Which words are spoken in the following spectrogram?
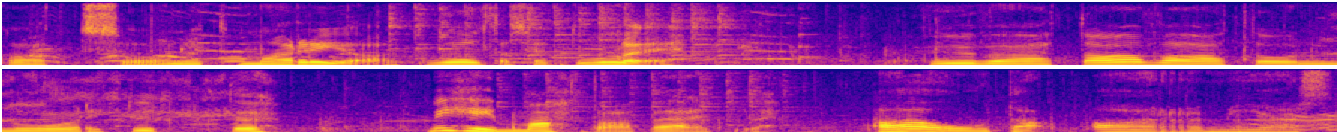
Katsoo nyt Mariaa, tuolta se tulee. Hyvä tavaton nuori tyttö. Mihin mahtaa päätyä? Auta armias,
